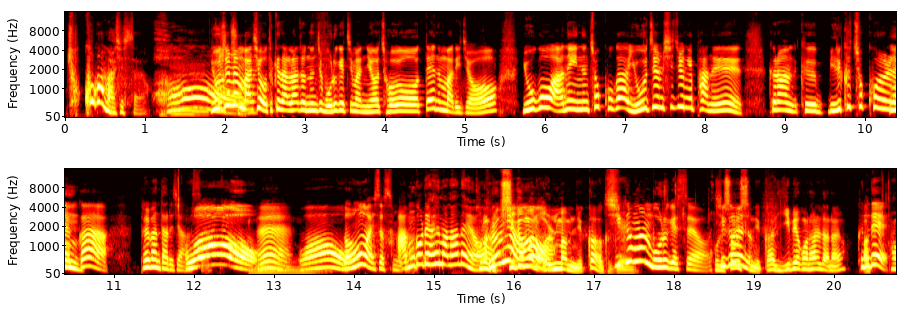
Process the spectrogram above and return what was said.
초코가 맛있어요. 아, 요즘은 그렇죠. 맛이 어떻게 달라졌는지 모르겠지만요. 저 때는 말이죠. 요거 안에 있는 초코가 요즘 시중에 파는 그런 그 밀크 초콜릿과 음. 별반 다르지 않았어요. 와우. 네. 와우. 너무 맛있었습니다. 암거래 할 만 하네요. 그럼 지금은 얼마입니까? 그게? 지금은 모르겠어요. 거기 지금은 써 있습니까? 200원 할라나요? 근데 아,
